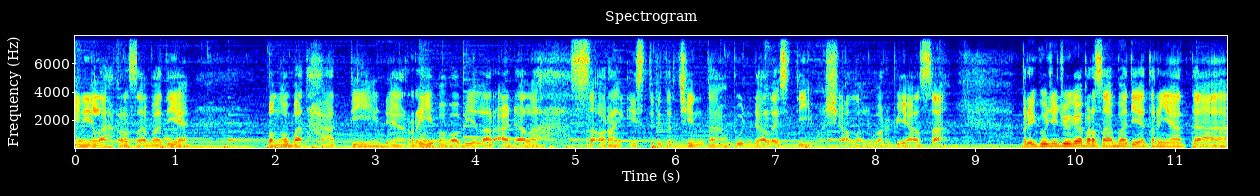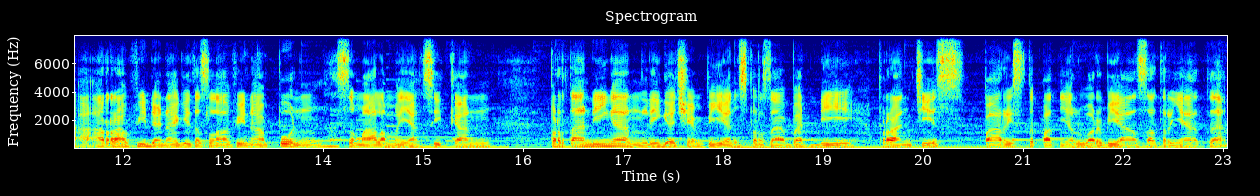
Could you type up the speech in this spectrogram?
Inilah persahabat ya. Pengobat hati dari Papa Bilar adalah seorang istri tercinta Bunda Lesti. Masya Allah luar biasa. Berikutnya juga persahabat ya, ternyata A.A. Raffi dan Nagita Slavina pun semalam menyaksikan Pertandingan Liga Champions persahabat di Prancis, Paris tepatnya luar biasa ternyata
